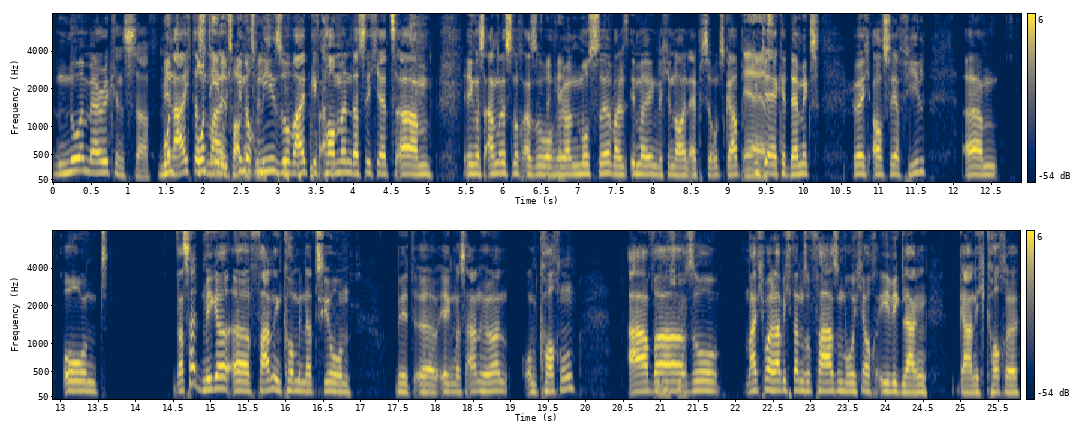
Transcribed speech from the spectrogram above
nur American Stuff. Mir Und- reicht das und mal. Edel Ich bin noch natürlich. nie so weit gekommen, dass ich jetzt ähm, irgendwas anderes noch also Okay. hören musste, weil es immer irgendwelche neuen Episodes gab. Ja, DJ ja. Academics höre ich auch sehr viel. Ähm, und das ist halt mega äh, fun in Kombination mit äh, irgendwas anhören und kochen. Aber so manchmal habe ich dann so Phasen, wo ich auch ewig lang gar nicht koche,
